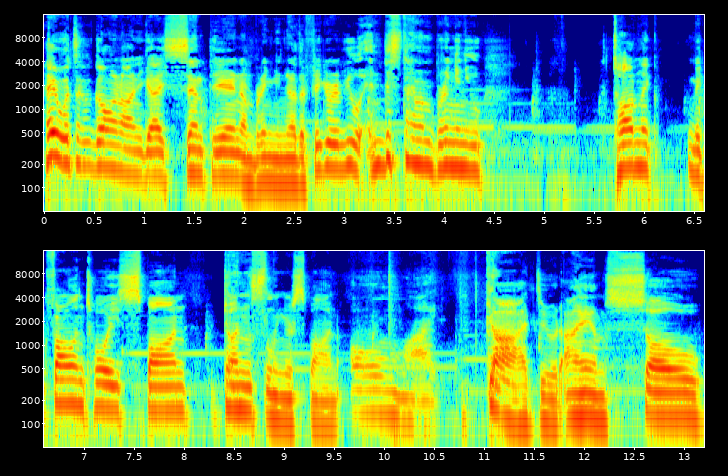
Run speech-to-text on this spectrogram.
Hey, what's going on, you guys? Synth here, and I'm bringing another figure review. And this time, I'm bringing you Todd Mc McFarlane Toys Spawn Gunslinger Spawn. Oh my god, dude! I am so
